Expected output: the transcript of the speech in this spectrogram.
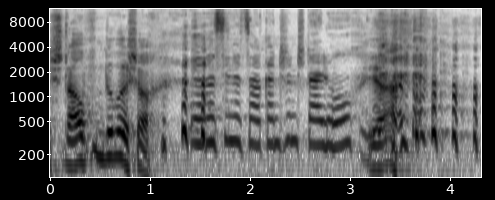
Schnaufen tun wir schon. Ja, wir sind jetzt auch ganz schön steil hoch. Ja.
